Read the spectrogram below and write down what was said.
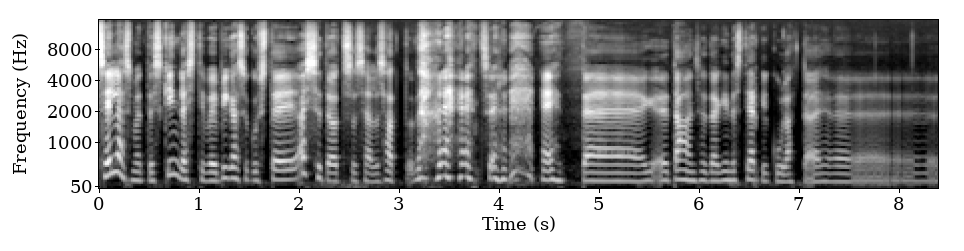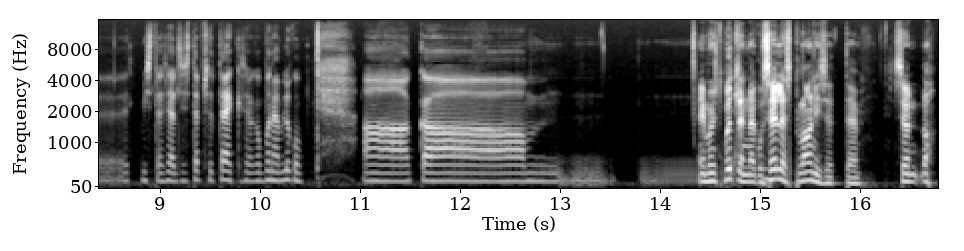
selles mõttes kindlasti võib igasuguste asjade otsa seal sattuda et see, et äh, tahan seda kindlasti järgi kuulata äh,, et mis ta seal siis täpselt rääkis, väga põnev lugu. aga ei, ma just mõtlen nagu selles plaanis, et see on noh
